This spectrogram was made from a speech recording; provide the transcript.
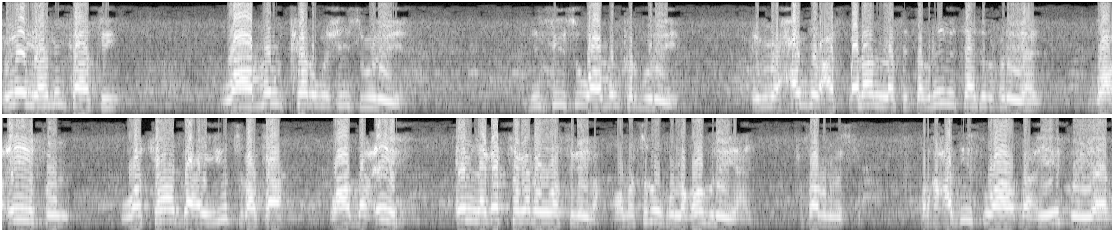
حلية من كاسي ومنكر وحيس وليه ديسيس ومنكر بوليه ابن حجر عسقلان في التغريب تهدم حلية ضعيف وكاد أن يترك وضعيف إلا قد هو السقيمة ومتروك اللقوم ليه. حساب المسكين. مرخ حديث وضعيف ويان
